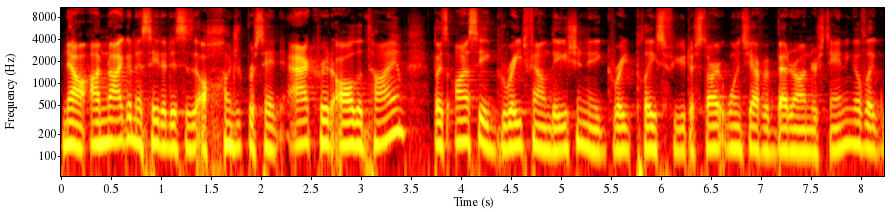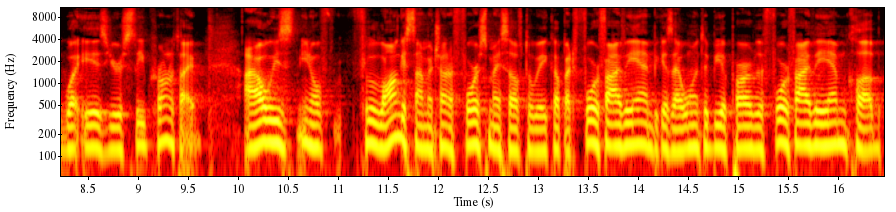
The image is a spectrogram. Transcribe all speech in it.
now i'm not going to say that this is 100% accurate all the time but it's honestly a great foundation and a great place for you to start once you have a better understanding of like what is your sleep chronotype I always, you know, for the longest time, I'm trying to force myself to wake up at 4 or 5 a.m. because I want to be a part of the 4 or 5 a.m. club.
